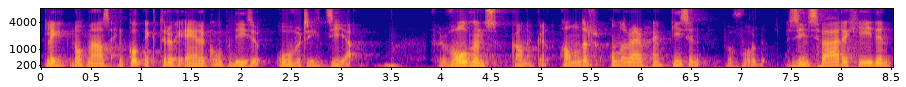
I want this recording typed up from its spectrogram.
klik ik nogmaals en kom ik terug eigenlijk op deze overzichtsdia. Vervolgens kan ik een ander onderwerp gaan kiezen, bijvoorbeeld bezienswaardigheden.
